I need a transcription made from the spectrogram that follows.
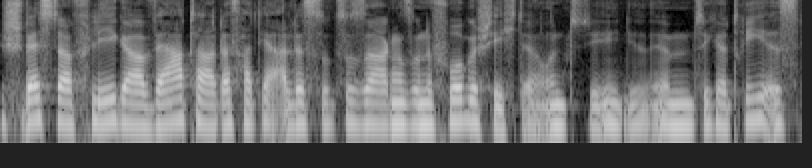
Schwester, Pfleger, Wärter, das hat ja alles sozusagen so eine Vorgeschichte. Und die, die ähm, Psychiatrie ist,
